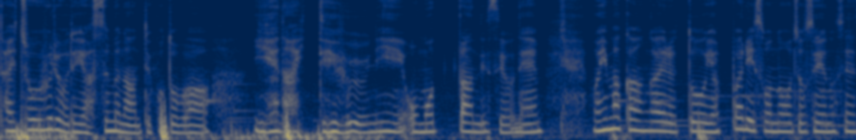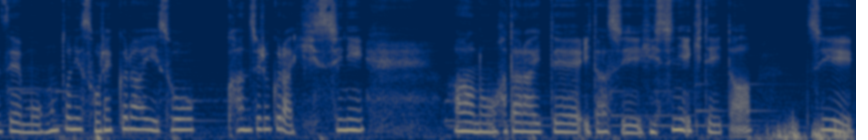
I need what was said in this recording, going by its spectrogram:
体調不良で休むなんてことは言えないっていう風に思ったんですよね、まあ、今考えるとやっぱりその女性の先生も本当にそれくらいそう感じるくらい必死にあの働いていたし必死に生きていたし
